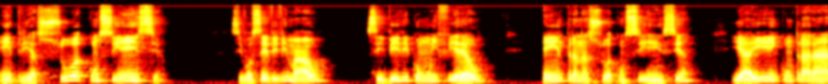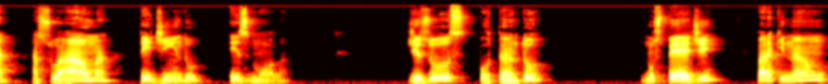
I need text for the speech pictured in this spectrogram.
entre a sua consciência. Se você vive mal, se vive como um infiel, entra na sua consciência e aí encontrará a sua alma pedindo esmola. Jesus, portanto, nos pede para que não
